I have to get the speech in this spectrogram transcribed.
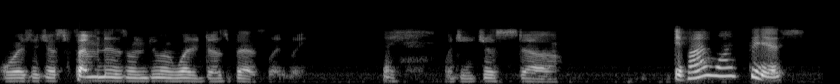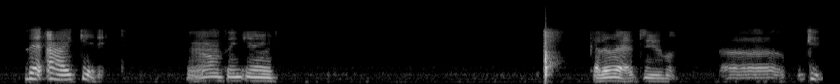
or is it just feminism doing what it does best lately? Which is just, uh, if I want this, then I get it. And I'm thinking, kind of attitude, uh, at you.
